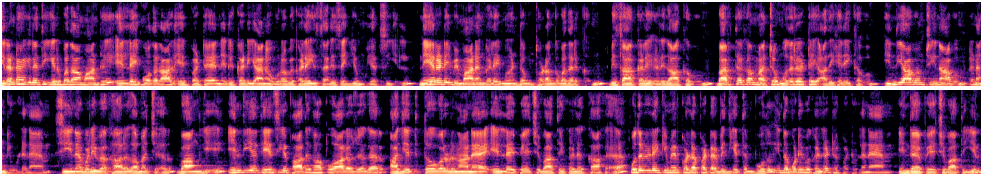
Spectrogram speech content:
இரண்டாயிரத்தி இருபதாம் ஆண்டு எல்லை மோதலால் ஏற்பட்ட நெருக்கடியான உறவுகளை சரி செய்யும் முயற்சியில் நேரடி விமானங்களை மீண்டும் தொடங்குவதற்கும் விசாக்களை எளிதாக்கவும் வர்த்தகம் மற்றும் முதலீட்டை அதிகரிக்கவும் இந்தியாவும் சீனாவும் இணங்கியுள்ளன. சீன வெளிவகார அமைச்சர் வாங்ஜி இந்திய தேசிய பாதுகாப்பு ஆலோசகர் அஜித் தோவலுடனான எல்லை பேச்சுவார்த்தைகளுக்காக புதுடில்லிக்கு மேற்கொள்ளப்பட்ட விஜயத்தின் போது இந்த முடிவுகள் எட்டப்பட்டுள்ளன. இந்த பேச்சுவார்த்தையில்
